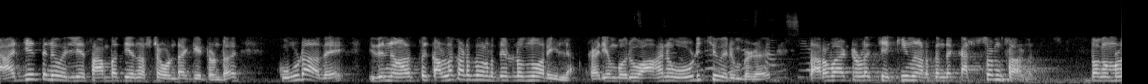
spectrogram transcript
രാജ്യത്തിന് വലിയ സാമ്പത്തിക നഷ്ടം ഉണ്ടാക്കിയിട്ടുണ്ട്. കൂടാതെ ഇതിനകത്ത് കള്ളക്കടത്ത് നടത്തിയിട്ടുണ്ടോന്നും അറിയില്ല. കാര്യം ഒരു വാഹനം ഓടിച്ചു വരുമ്പോൾ തറവായിട്ടുള്ള ചെക്കിംഗ് നടത്തേണ്ട കസ്റ്റംസ് ആണ്. ഇപ്പൊ നമ്മൾ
